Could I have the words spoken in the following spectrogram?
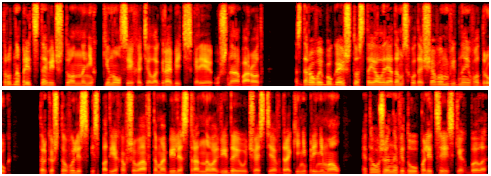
Трудно представить, что он на них кинулся и хотел ограбить, скорее уж наоборот. Здоровый бугай, что стоял рядом с худощавым, видно его друг. Только что вылез из подъехавшего автомобиля странного вида и участия в драке не принимал. Это уже на виду у полицейских было.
